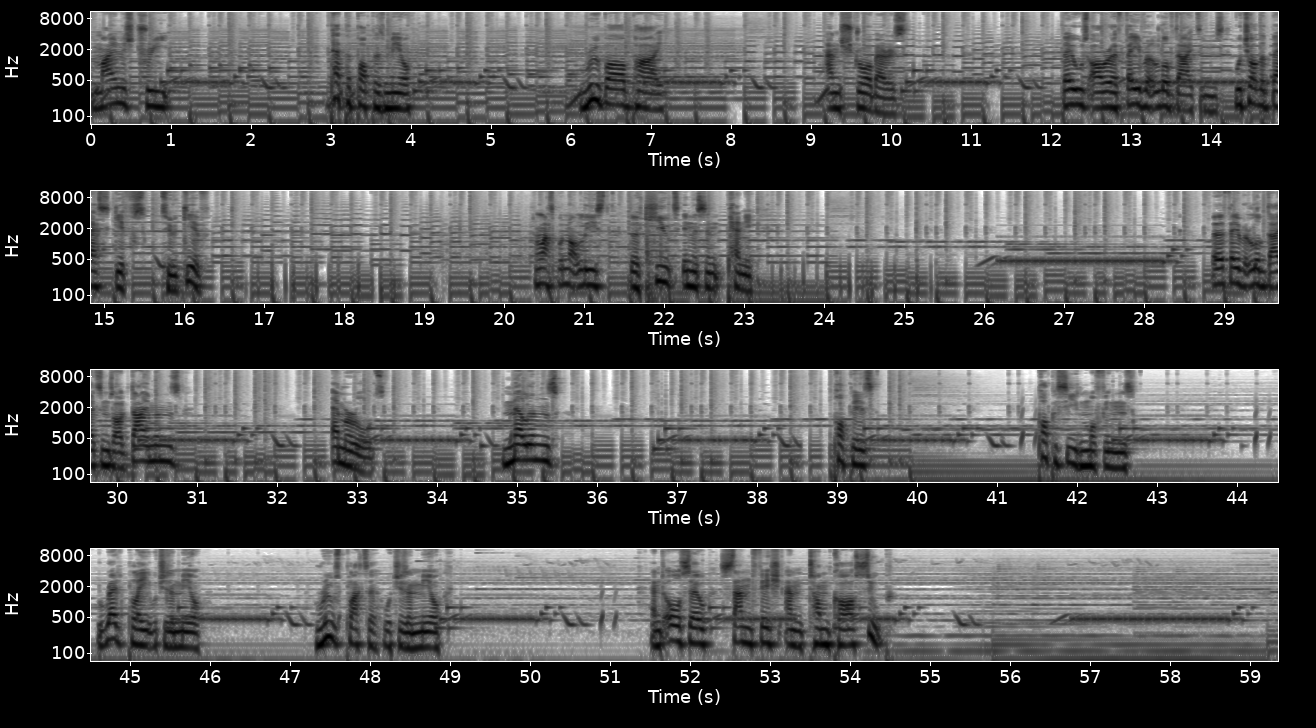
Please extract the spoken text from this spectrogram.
miner's treat, pepper poppers meal, rhubarb pie, and strawberries. Those are her favourite loved items, which are the best gifts to give. And last but not least, the cute innocent Penny. Her favourite loved items are diamonds, emeralds, melons, poppies, poppy seed muffins, red plate which is a meal, roots platter which is a meal, and also sandfish and tom kha soup.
